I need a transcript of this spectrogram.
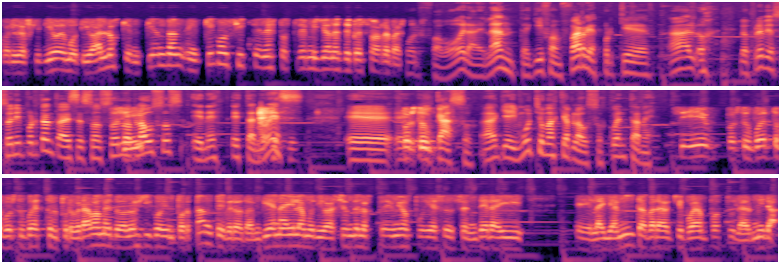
con el objetivo de motivarlos que entiendan en qué consisten estos 3 millones de pesos a repartir. Por favor, adelante, aquí fanfarrias, porque ah, los, premios son importantes, a veces son solo aplausos, en esta no es eh, el caso. Aquí hay mucho más que aplausos, cuéntame. Sí, por supuesto, por supuesto, el programa metodológico es importante, pero también ahí la motivación de los premios pudiese encender ahí eh, la llamita para que puedan postular. Mira,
